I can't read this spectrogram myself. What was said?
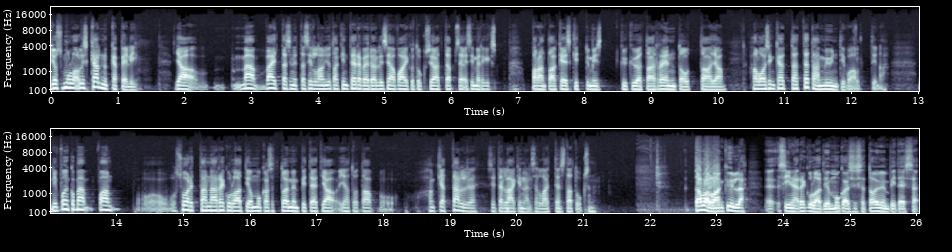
jos mulla olisi kännykkäpeli ja mä väittäisin, että sillä on jotakin terveydellisiä vaikutuksia, että se esimerkiksi parantaa keskittymiskykyä tai rentouttaa ja haluaisin käyttää tätä myyntivalttina. Niin voinko mä vaan suorittaa nämä regulaation mukaiset toimenpiteet ja, ja tota, hankkia tälle sitten lääkinnällisen laitteen statuksen? Tavallaan kyllä. Siinä regulaation mukaisissa toimenpiteissä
